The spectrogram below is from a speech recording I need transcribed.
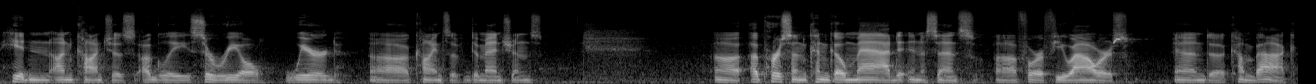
hidden, unconscious, ugly, surreal, weird uh, kinds of dimensions uh, a person can go mad, in a sense, uh, for a few hours and uh, come back.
